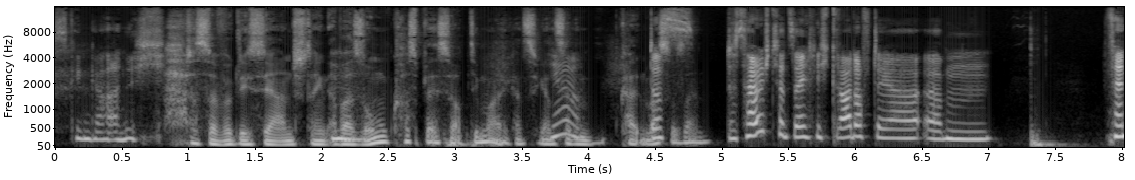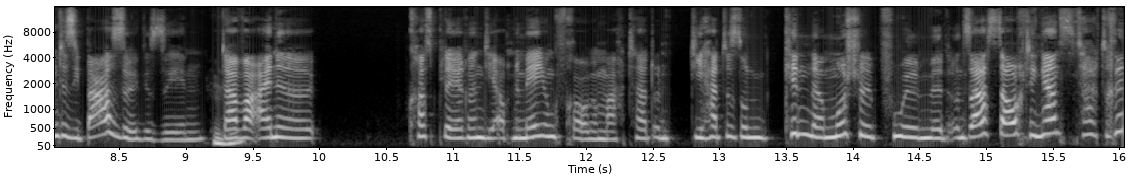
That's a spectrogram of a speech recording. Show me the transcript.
Das ging gar nicht. Ah, Das war wirklich sehr anstrengend. Aber Mhm. so ein Cosplay ist ja optimal. Kannst die ganze Ja. Zeit im kalten Das, Wasser sein. das habe ich tatsächlich gerade auf der ähm, Fantasy Basel gesehen. Mhm. Da war eine Cosplayerin, die auch eine Meerjungfrau gemacht hat und die hatte so einen Kindermuschelpool mit und saß da auch den ganzen Tag drin.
